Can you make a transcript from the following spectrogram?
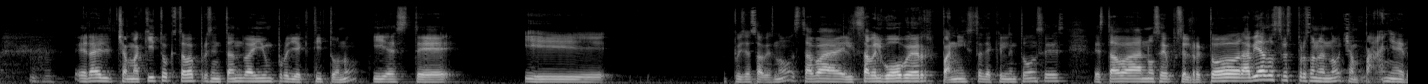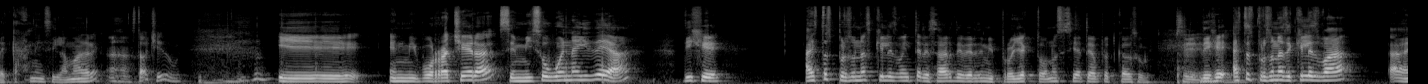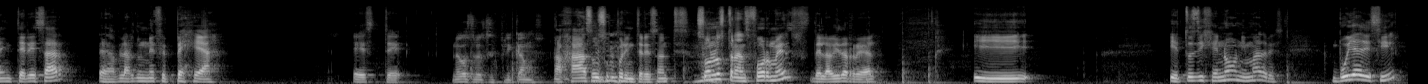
era el chamaquito que estaba presentando ahí un proyectito, ¿no? Y este, y pues ya sabes, ¿no? Estaba el, estaba el gober panista de aquel entonces, estaba, no sé, pues el rector, había dos, tres personas, ¿no? Champaña y decanes y la madre. Ajá. Estaba chido, güey. Y en mi borrachera se me hizo buena idea, dije, a estas personas, ¿qué les va a interesar de ver de mi proyecto? No sé si ya te había platicado eso, güey. Sí. Dije, ¿a estas personas de qué les va a interesar eh, hablar de un FPGA? Este, Luego se los explicamos. ajá, son súper interesantes. Son los Transformers de la vida real. Y, entonces dije, no, ni madres. Voy a decir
